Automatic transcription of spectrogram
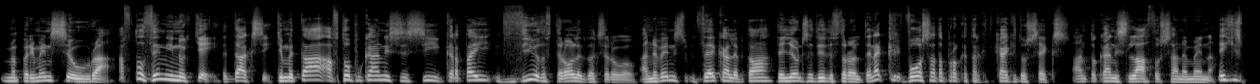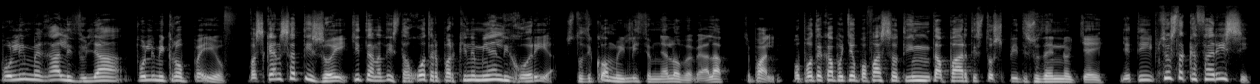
να περιμένεις σε ουρά. Αυτό δεν είναι OK. Εντάξει. Και μετά αυτό που κάνεις εσύ κρατάει 2 δευτερόλεπτα, ξέρω εγώ. Ανεβαίνεις 10 λεπτά, τελειώνεις σε 2 δευτερόλεπτα. Είναι ακριβώς σαν τα προκαταρκτικά και το σεξ. Αν το κάνεις λάθος, σαν εμένα. Έχεις πολύ μεγάλη δουλειά, πολύ μικρό payoff. Βασικά είναι σαν τη ζωή. Κοίτα να δεις, τα water park είναι μια λιγορία. Στο δικό μου ηλίθιο μυαλό, βέβαια, αλλά και πάλι. Οπότε κάπου εκεί αποφάσισα ότι είναι τα πάρτι στο σπίτι σου δεν είναι OK. Γιατί ποιος θα καθαρίσει;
